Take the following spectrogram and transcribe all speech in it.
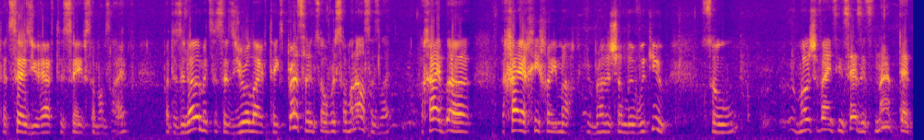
that says you have to save someone's life. But there's another mitzvah that says your life takes precedence over someone else's life. Uh. Your brother shall live with you. So Moshe Feinstein says it's not that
